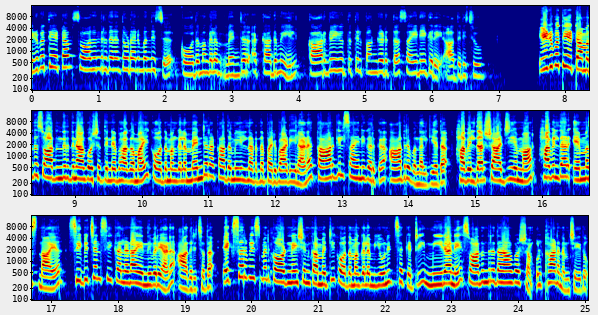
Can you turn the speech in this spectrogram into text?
എഴുപത്തിയെട്ടാം സ്വാതന്ത്ര്യദിനത്തോടനുബന്ധിച്ച് കോതമംഗലം മെഞ്ചർ അക്കാദമിയിൽ കാർഗിൽ യുദ്ധത്തിൽ പങ്കെടുത്ത സൈനികരെ ആദരിച്ചു. എഴുപത്തിയെട്ടാമത് സ്വാതന്ത്ര്യദിനാഘോഷത്തിന്റെ ഭാഗമായി കോതമംഗലം മെന്റർ അക്കാദമിയിൽ നടന്ന പരിപാടിയിലാണ് കാർഗിൽ സൈനികർക്ക് ആദരവ് നൽകിയത്. ഹവിൽദാർ ഷാജി എം ആർ ഹവിൽദാർ M S Nair Sibichan C Kallada എന്നിവരെയാണ് ആദരിച്ചത്. Ex servicemen coordination committee Kothamangalam unit secretary മീരാനെ സ്വാതന്ത്ര്യദിനാഘോഷം ഉദ്ഘാടനം ചെയ്തു.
